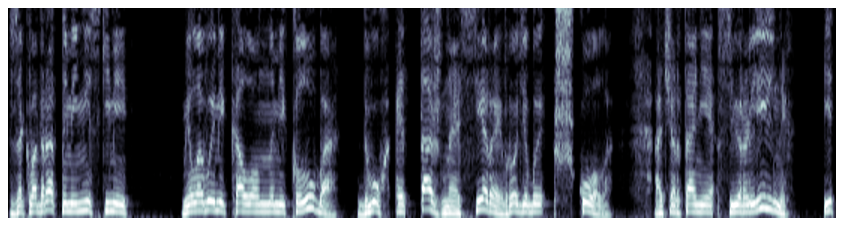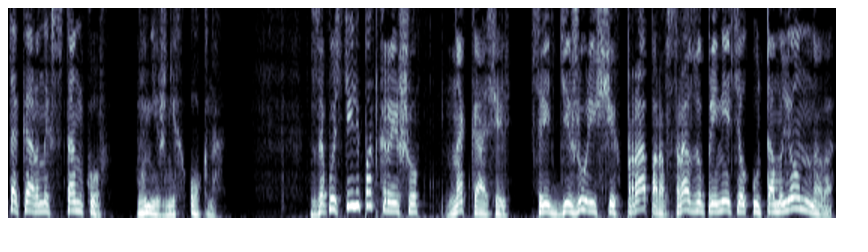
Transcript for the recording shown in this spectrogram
за квадратными низкими меловыми колоннами клуба двухэтажная серая вроде бы школа, очертания сверлильных и токарных станков в нижних окнах. Запустили под крышу, на кафель. Среди дежурящих прапоров сразу приметил утомленного,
